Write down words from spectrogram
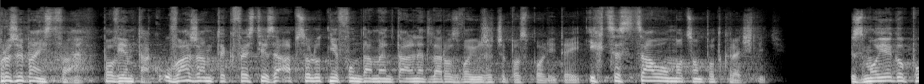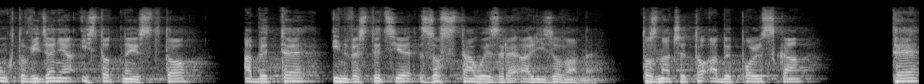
Proszę Państwa, powiem tak, uważam te kwestie za absolutnie fundamentalne dla rozwoju Rzeczypospolitej i chcę z całą mocą podkreślić. Z mojego punktu widzenia istotne jest to, aby te inwestycje zostały zrealizowane. To znaczy to, aby Polska te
